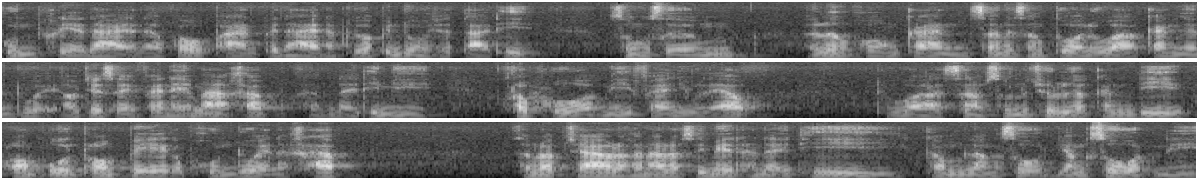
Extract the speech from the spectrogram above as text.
คุณเคลียร์ได้นะครับก็ผ่านไปได้นะถือว่าเป็นดวงชะตาที่ ส่งเสริมเรื่องของการสร้างเนื้อสร้างตัวหรือว่าการเงินด้วย เอาใจใส่แฟนให้มากครับท่านใดที่มีครอบครัวมีแฟนอยู่แล้ว ถือว่าสนับสนุนช่วยเหลือกันดี พร้อมโอนพร้อมเปย์กับคุณด้วยนะครับสำหรับชาวลัคนาราศีเมษท่านใดที่กำลังโสดยังโสดนี่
